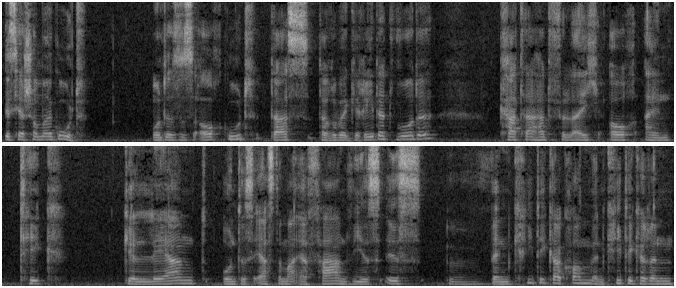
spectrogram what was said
ist ja schon mal gut. Und es ist auch gut, dass darüber geredet wurde. Katar hat vielleicht auch einen Tick gelernt und das erste Mal erfahren, wie es ist, wenn Kritiker kommen, wenn Kritikerinnen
